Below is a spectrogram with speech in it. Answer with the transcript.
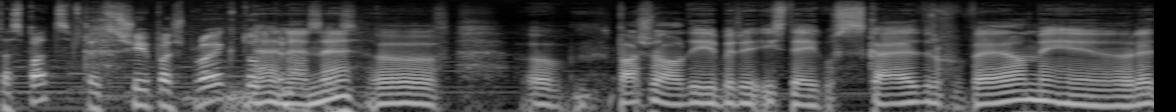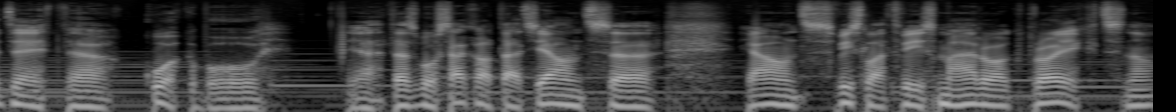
tas pats pēc šī paša projekta. Nē, nē, nē. Uh, pašvaldība ir izteikusi skaidru vēlmi redzēt koka būvi. Jā, tas būs atkal tāds jauns, jauns Vislatvijas mēroga projekts. Nu,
